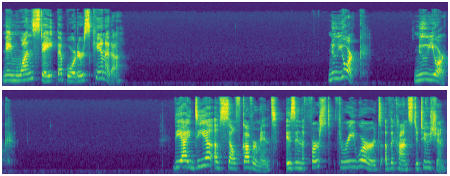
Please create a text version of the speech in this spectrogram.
Name one state that borders Canada. New York. New York. The idea of self government is in the first three words of the Constitution.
